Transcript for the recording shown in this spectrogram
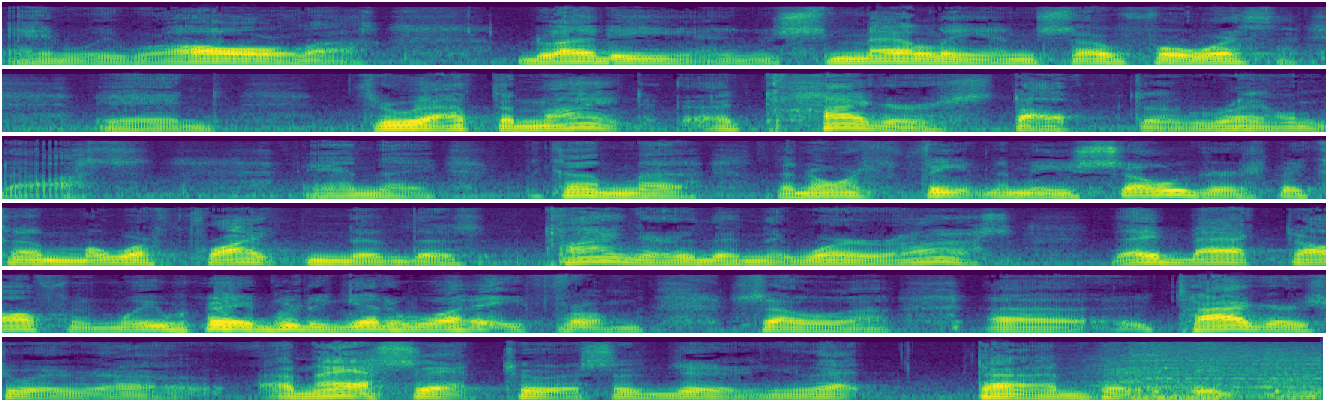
and we were all uh, bloody and smelly and so forth. And throughout the night, a tiger stalked around us, and they become uh, the North Vietnamese soldiers become more frightened of the tiger than they were us they backed off and we were able to get away from. So uh, uh, tigers were uh, an asset to us during that time period.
